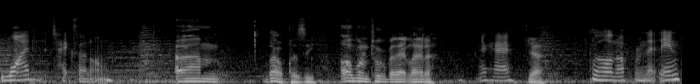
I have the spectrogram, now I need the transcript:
Why did it take so long? um, They were busy. I want to talk about that later. Okay, Yeah. We'll hold off from that then.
